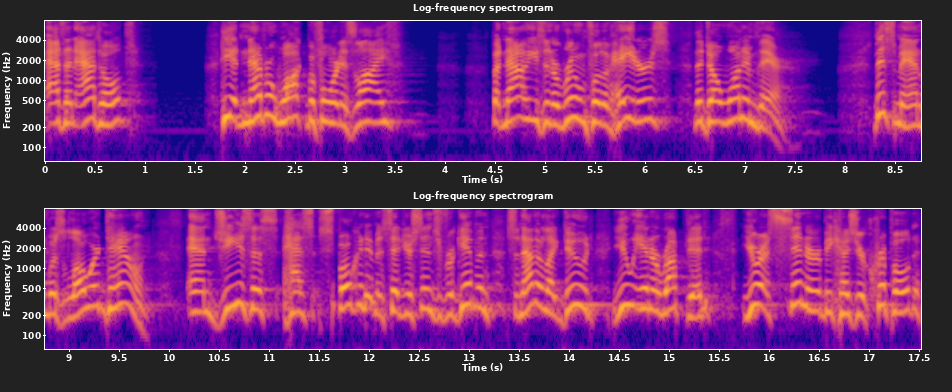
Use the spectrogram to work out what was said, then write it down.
as an adult. He had never walked before in his life, but now he's in a room full of haters that don't want him there. This man was lowered down. And Jesus has spoken to him and said, Your sins are forgiven. So now they're like, Dude, you interrupted. You're a sinner because you're crippled.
